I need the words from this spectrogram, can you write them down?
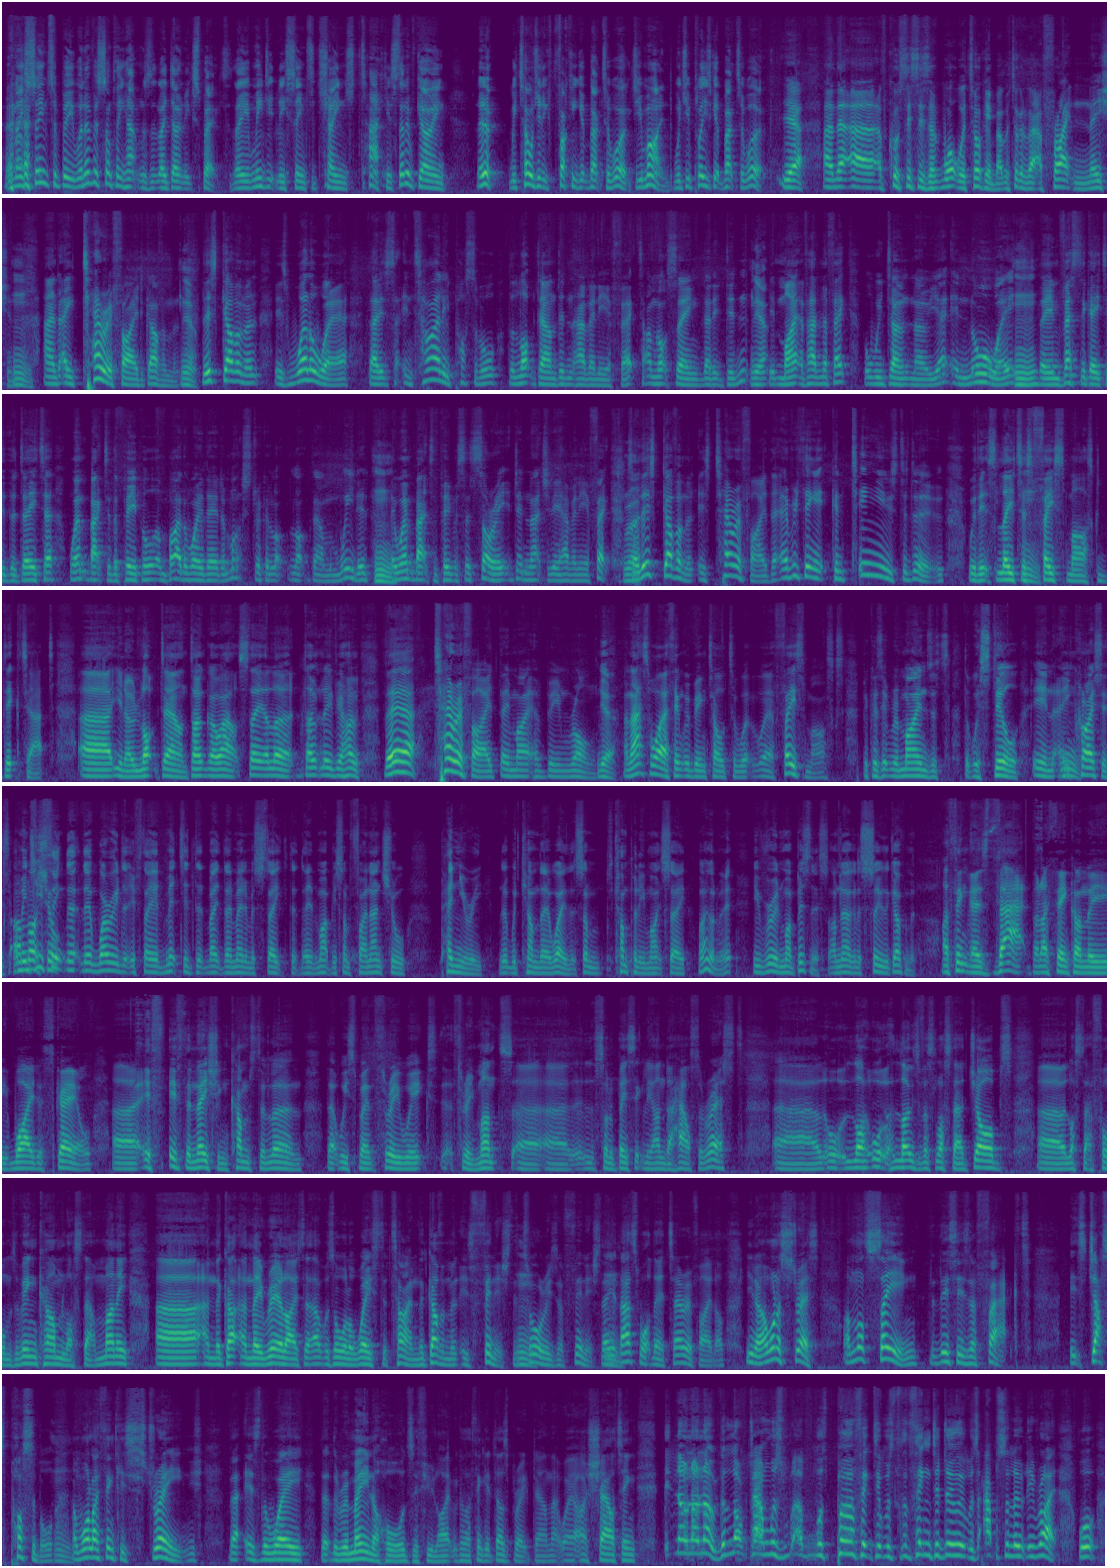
And they seem to be, whenever something happens that they don't expect, they immediately seem to change tack. Instead of going, Hey, look, we told you to fucking get back to work. Do you mind? Would you please get back to work? Yeah, and uh, of course, this is a, what we're talking about. We're talking about a frightened nation and a terrified government. Yeah. This government is well aware that it's entirely possible the lockdown didn't have any effect. I'm not saying that it didn't. Yeah. It might have had an effect, but we don't know yet. In Norway, Hmm. they investigated the data, went back to the people, and by the way, they had a much stricter lock- lockdown than we did. Hmm. They went back to the people and said, sorry, it didn't actually have any effect. So Right. This government is terrified that everything it continues to do with its latest face mask diktat, uh, you know, lockdown, don't go out, stay alert, don't leave your home, they're terrified they might have been wrong. Yeah. And that's why I think we're being told to wear, wear face masks because it reminds us that we're still in a crisis. I I'm mean, not do you sure- think that they're worried that if they admitted that they made a mistake, that there might be some financial penury that would come their way? That some company might say, "Well, hang on a minute, you've ruined my business. I'm now going to sue the government." I think there's that, but I think on the wider scale, uh, if if the nation comes to learn that we spent three weeks, three months, uh, uh, sort of basically under house arrest, uh, lo- loads of us lost our jobs, uh, lost our forms of income, lost our money, uh, and the and they realised that that was all a waste of time. The government is finished. The Tories are finished. They, That's what they're terrified of. You know, I want to stress. I'm not saying that this is a fact it's just possible. And what I think is strange that is the way that the Remainer hordes, if you like, because I think it does break down that way, are shouting, "No, no, no! The lockdown was uh, was perfect. It was the thing to do. It was absolutely right." Well.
